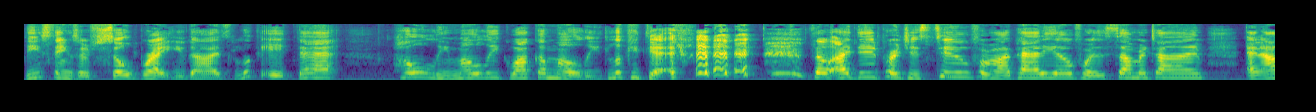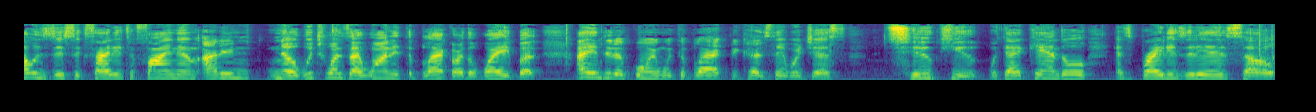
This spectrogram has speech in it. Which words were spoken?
These things are so bright, you guys. Look at that. Holy moly guacamole. Look at that. so I did purchase two for my patio for the summertime. And I was just excited to find them. I didn't know which ones I wanted, the black or the white, but I ended up going with the black because they were just too cute with that candle as bright as it is. So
